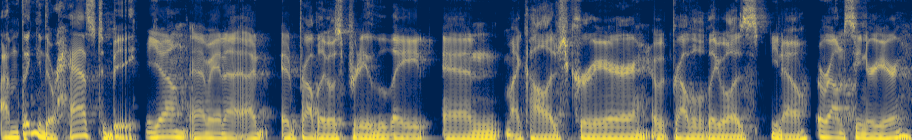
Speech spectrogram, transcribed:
I'm thinking there has to be. Yeah, I mean, I, I, it probably was pretty late in my college career. It probably was, you know, around senior year.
